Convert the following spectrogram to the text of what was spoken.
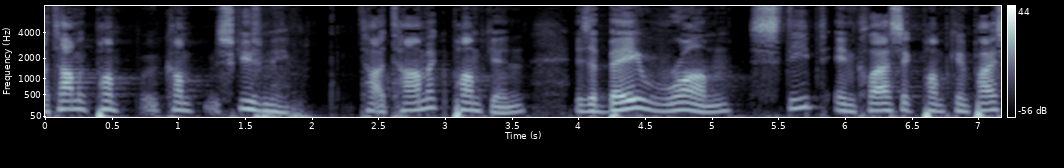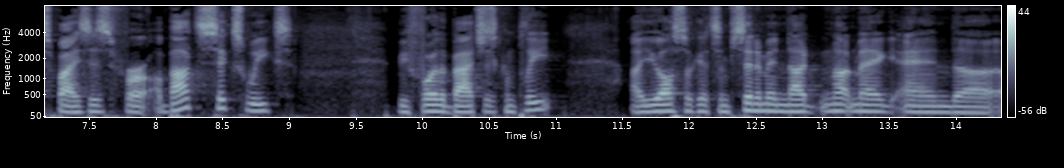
Atomic Pump, com, excuse me, Atomic Pumpkin is a bay rum steeped in classic pumpkin pie spices for about six weeks before the batch is complete. Uh, you also get some cinnamon, nut, nutmeg, and uh,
